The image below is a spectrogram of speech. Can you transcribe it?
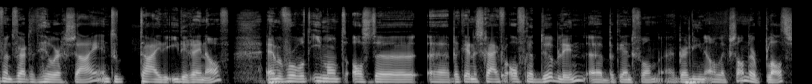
moment werd het heel erg saai en toen taaide iedereen af. En bijvoorbeeld iemand als de uh, bekende schrijver Alfred Dublin, uh, bekend van Berlin Alexanderplatz,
